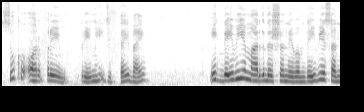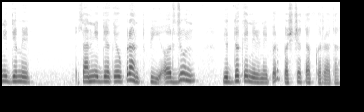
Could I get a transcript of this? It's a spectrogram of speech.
सुख और प्रेम प्रेम ही जीतता है भाई। एक दैवीय मार्गदर्शन एवं दैवीय सानिध्य में सानिध्य के उपरांत भी अर्जुन युद्ध के निर्णय पर पश्चाताप कर रहा था।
